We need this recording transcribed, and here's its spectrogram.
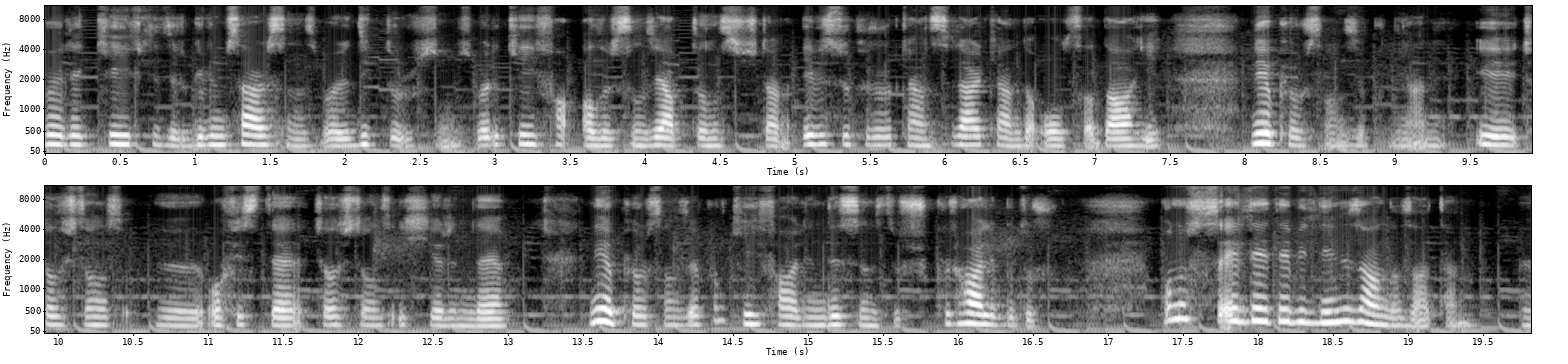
Böyle keyiflidir, gülümsersiniz, böyle dik durursunuz, böyle keyif alırsınız yaptığınız işten. Evi süpürürken, silerken de olsa dahi ne yapıyorsanız yapın yani. Çalıştığınız e, ofiste, çalıştığınız iş yerinde ne yapıyorsanız yapın keyif halindesinizdir. Şükür hali budur. Bunu siz elde edebildiğiniz anda zaten e,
